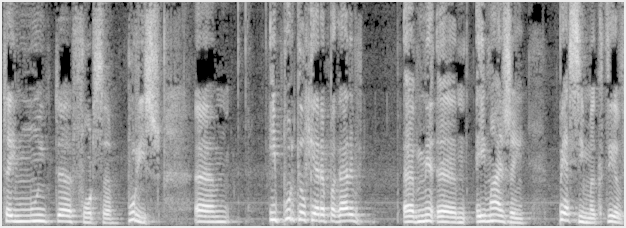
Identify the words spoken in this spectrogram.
tem muita força. Por isso, um, e porque ele quer apagar a, a, a, imagem péssima que teve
